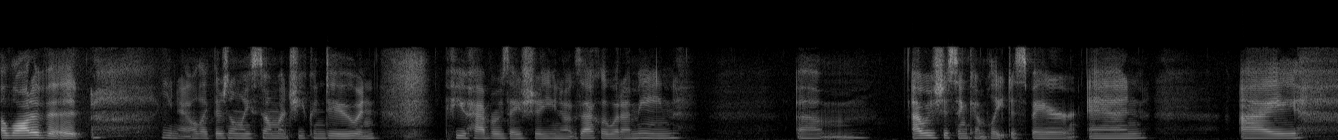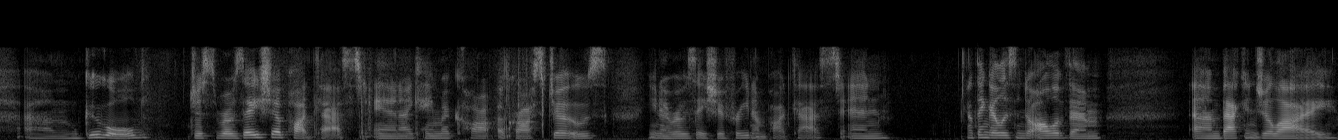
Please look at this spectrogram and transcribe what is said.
a lot of it, you know, like there's only so much you can do and if you have rosacea, you know exactly what I mean. Um, I was just in complete despair and I um, Googled just rosacea podcast and I came acro- across Joe's, you know, rosacea freedom podcast and I think I listened to all of them um, back in July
